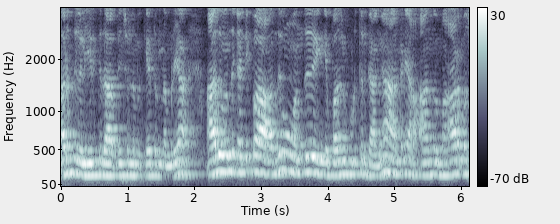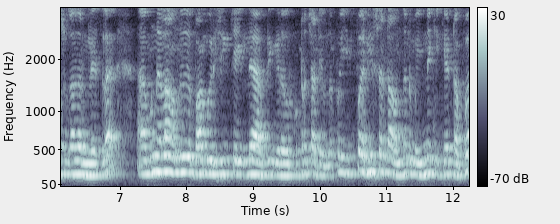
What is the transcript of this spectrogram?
மருந்துகள் இருக்குதா அப்படின்னு சொல்லி நம்ம கேட்டிருந்தோம் இல்லையா? அது வந்து கண்டிப்பாக அதுவும் வந்து இங்கே பதில் கொடுத்துருக்காங்க. ஆல்ரெடி அந்த ஆரம்ப சுகாதார நிலையத்தில் முன்னெல்லாம் வந்து பாம்புகடி சிகிச்சை இல்லை அப்படிங்கிற ஒரு குற்றச்சாட்டு இருந்தப்போ இப்போ ரீசெண்டாக வந்து நம்ம இன்றைக்கி கேட்டப்போ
